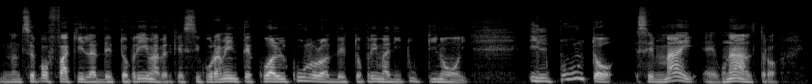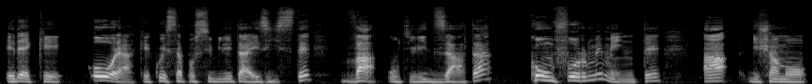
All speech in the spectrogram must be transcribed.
non si può fare chi l'ha detto prima perché sicuramente qualcuno lo ha detto prima di tutti noi. Il punto, semmai, è un altro ed è che ora che questa possibilità esiste, va utilizzata conformemente a, diciamo,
